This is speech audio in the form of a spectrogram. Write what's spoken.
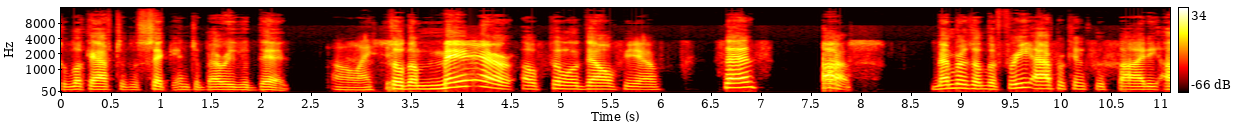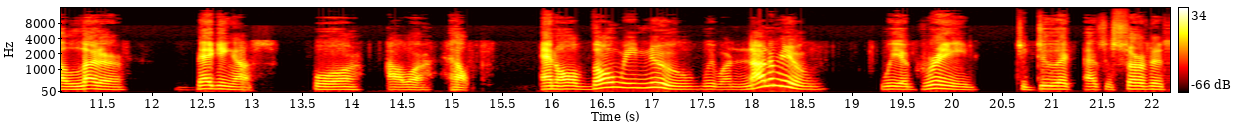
to look after the sick and to bury the dead. Oh, I see. So the mayor of Philadelphia sent us, members of the Free African Society, a letter begging us for our help. And although we knew we were not immune, we agreed to do it as a service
